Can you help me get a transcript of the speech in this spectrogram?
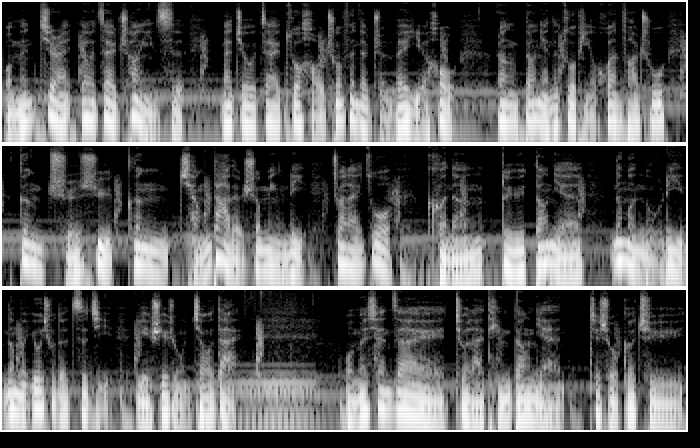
我们既然要再唱一次，那就在做好充分的准备以后，让当年的作品焕发出更持续、更强大的生命力，这样来做，可能对于当年那么努力、那么优秀的自己，也是一种交代。我们现在就来听当年这首歌曲，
